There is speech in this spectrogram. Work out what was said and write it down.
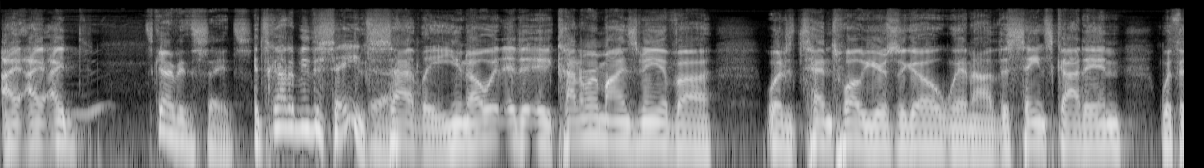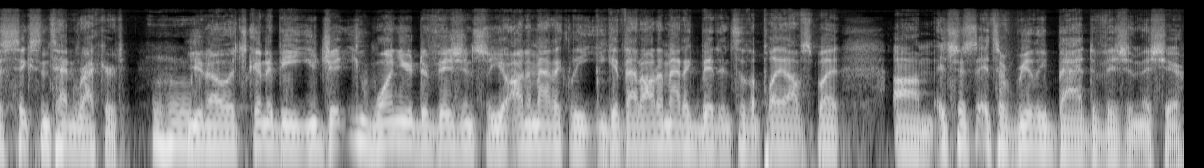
I, I, I, It's got to be the Saints. it's got to be the Saints. Sadly, you know, it, it, it kind of reminds me of uh, what 10, 12 years ago when uh, the Saints got in with a six and ten record. You know, it's going to be you. Ju- you won your division, so you automatically you get that automatic bid into the playoffs. But um, it's just it's a really bad division this year.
